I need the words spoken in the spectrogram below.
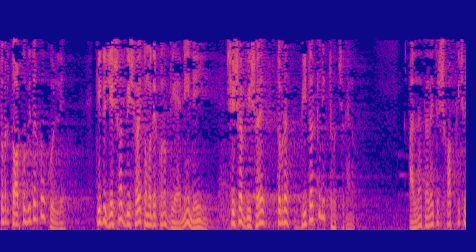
তোমরা তর্ক বিতর্কও করলে। কিন্তু যেসব বিষয়ে তোমাদের কোনো জ্ঞানই নেই, সেসব বিষয়ে তোমরা বিতর্কে লিপ্ত হচ্ছ কেন? আল্লাহ তালাই তো সবকিছু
